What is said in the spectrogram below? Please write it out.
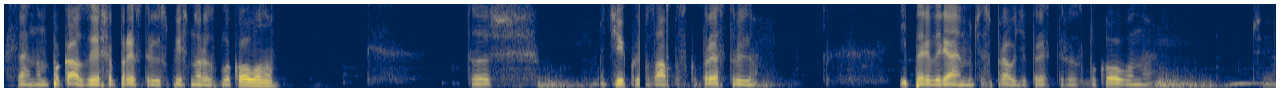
Все, нам показує, що пристрій успішно розблоковано. Тож, очікуємо запуску пристрою і перевіряємо, чи справді пристрій розблоковано. Чи,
